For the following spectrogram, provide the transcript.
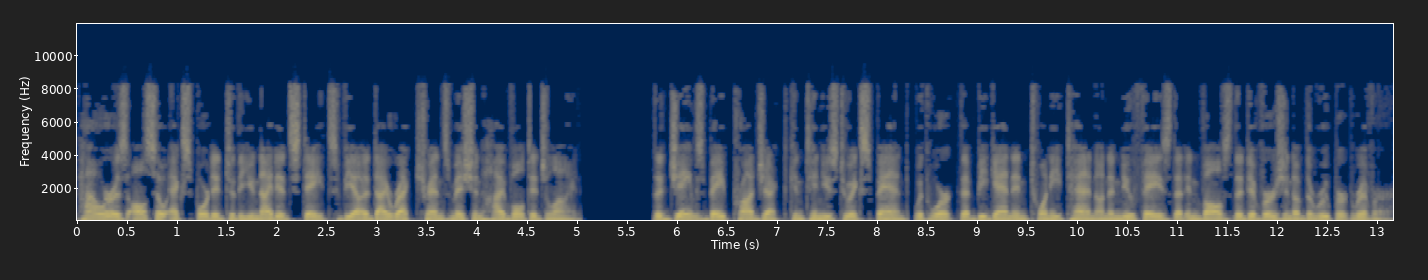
Power is also exported to the United States via a direct transmission high-voltage line. The James Bay project continues to expand, with work that began in 2010 on a new phase that involves the diversion of the Rupert River.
